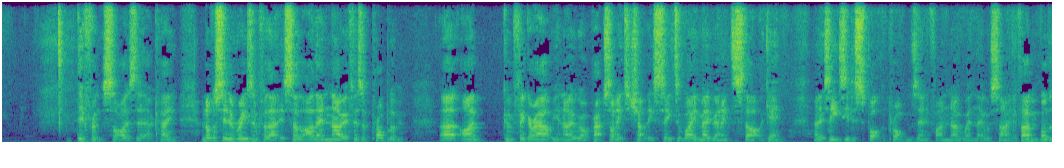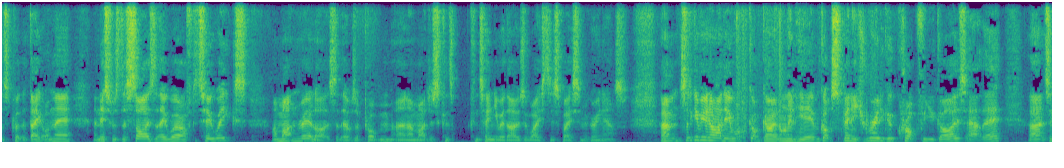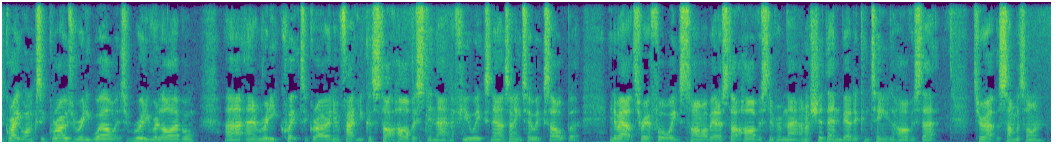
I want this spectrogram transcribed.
different size there, okay? And obviously the reason for that is so that I then know if there's a problem, uh, I can figure out, you know, well, perhaps I need to chuck these seeds away, maybe I need to start again and it's easy to spot the problems then if I know when they were sown. If I haven't bothered to put the date on there, and this was the size that they were after two weeks, I mightn't realise that there was a problem, and I might just con continue with those and wasting space in the greenhouse. Um, so to give you an idea what we've got going on in here, we've got spinach, really good crop for you guys out there. Uh, it's a great one because it grows really well, it's really reliable, uh, and really quick to grow, and in fact you can start harvesting that in a few weeks now. It's only two weeks old, but in about three or four weeks time I'll be able to start harvesting from that, and I should then be able to continue to harvest that throughout the summertime.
